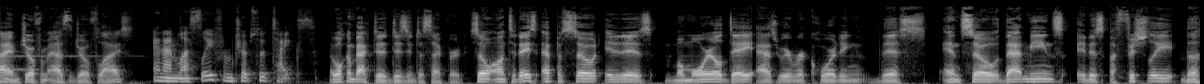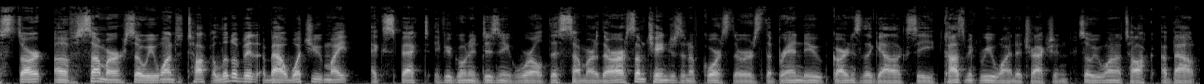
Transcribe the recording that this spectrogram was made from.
Hi, I'm Joe from As the Joe Flies. And I'm Leslie from Trips with Tykes. And welcome back to Disney Deciphered. So, on today's episode, it is Memorial Day as we're recording this. And so that means it is officially the start of summer. So, we want to talk a little bit about what you might expect if you're going to Disney World this summer. There are some changes, and of course, there's the brand new Guardians of the Galaxy Cosmic Rewind attraction. So, we want to talk about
